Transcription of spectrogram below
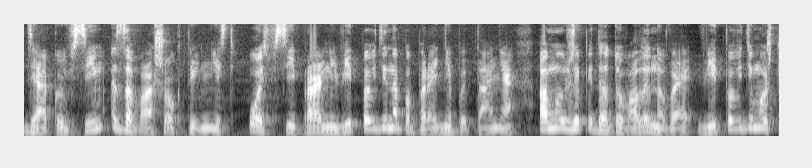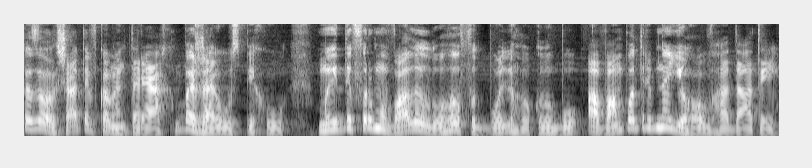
Дякую всім за вашу активність. Ось всі правильні відповіді на попереднє питання. А ми вже підготували нове. Відповіді можете залишати в коментарях. Бажаю успіху. Ми деформували лого футбольного клубу, а вам потрібно його вгадати.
